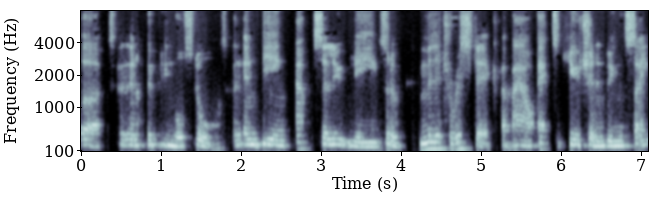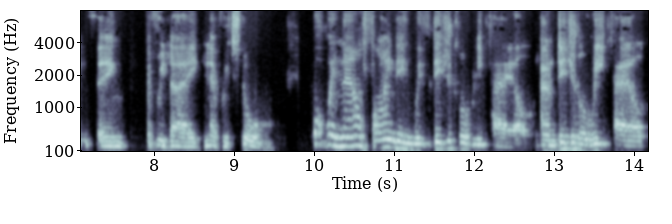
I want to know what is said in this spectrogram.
worked and then opening more stores and then being absolutely sort of militaristic about execution and doing the same thing every day in every store. What we're now finding with digital retail and digital retail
